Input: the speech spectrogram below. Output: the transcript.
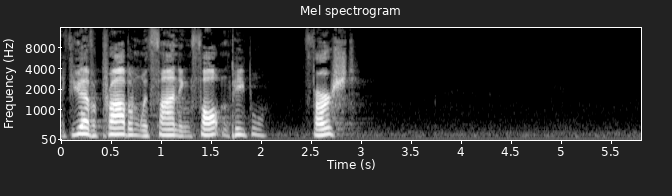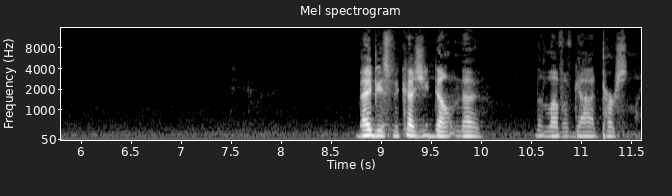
if you have a problem with finding fault in people, first. Maybe it's because you don't know the love of God personally.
